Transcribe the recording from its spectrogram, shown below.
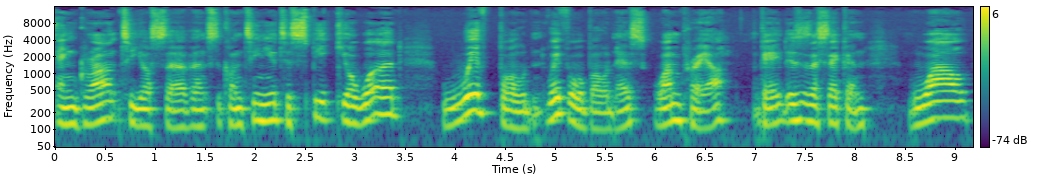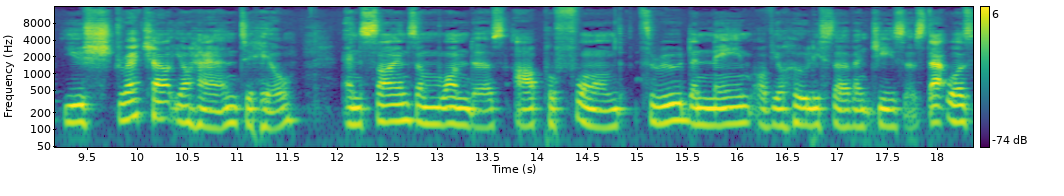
and grant to your servants to continue to speak your word with bold with all boldness one prayer okay this is a second while you stretch out your hand to heal, and signs and wonders are performed through the name of your holy servant Jesus. That was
